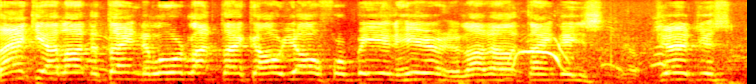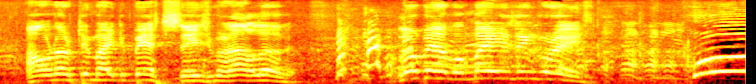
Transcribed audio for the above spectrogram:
Thank you. I'd like to thank the Lord. I'd like to thank all y'all for being here. And I'd like to thank these judges. I don't know if they made the best decision, but I love it. A little bit of amazing grace. Woo,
